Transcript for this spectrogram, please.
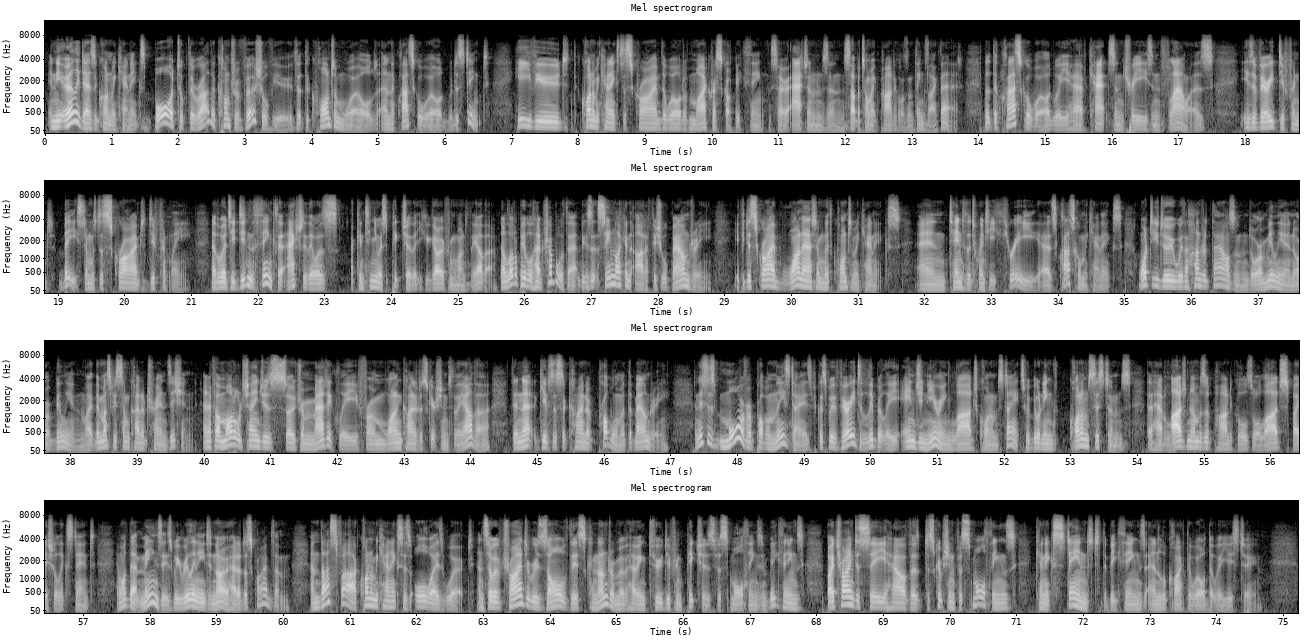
In the early days of quantum mechanics, Bohr took the rather controversial view that the quantum world and the classical world were distinct. He viewed quantum mechanics described the world of microscopic things, so atoms and subatomic particles and things like that. But the classical world, where you have cats and trees and flowers, is a very different beast and was described differently. In other words, he didn't think that actually there was a continuous picture that you could go from one to the other. Now, a lot of people had trouble with that because it seemed like an artificial boundary. If you describe one atom with quantum mechanics and 10 to the 23 as classical mechanics, what do you do with 100,000 or a million or a billion? Like, there must be some kind of transition. And if our model changes so dramatically from one kind of description to the other, then that gives us a kind of problem at the boundary. And this is more of a problem these days because we're very deliberately engineering large quantum states. We're building quantum systems that have large numbers of particles or large spatial extent. And what that means is we really need to know how to describe them. And thus far, quantum mechanics has always worked. And so we've tried to resolve this conundrum of having two different pictures for small things and big things by trying to see how the description for small things can extend to the big things and look like the world that we're used to.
